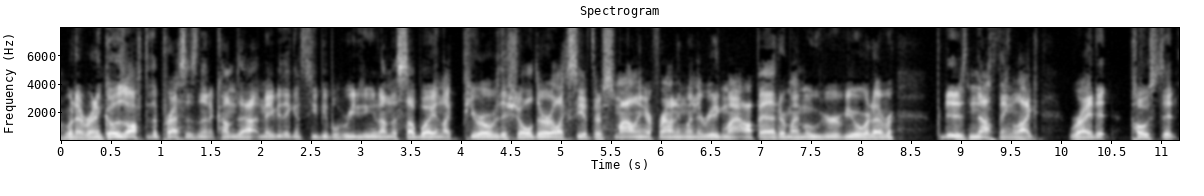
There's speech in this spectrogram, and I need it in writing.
whatever. And it goes off to the presses, and then it comes out, and maybe they can see people reading it on the subway and like peer over the shoulder, or like see if they're smiling or frowning when they're reading my op-ed or my movie review or whatever. But it is nothing like write it, post it,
